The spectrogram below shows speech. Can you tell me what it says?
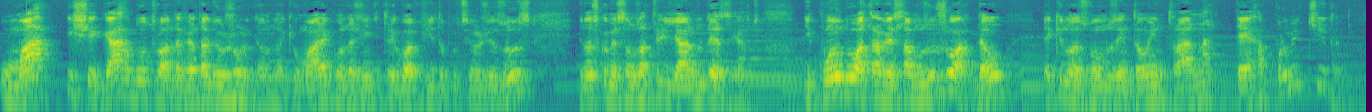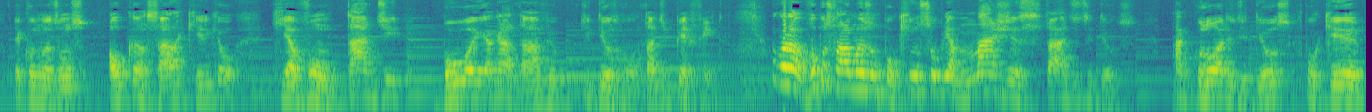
o mar e chegar do outro lado. Na verdade, é o Jordão, né? Que o mar é quando a gente entregou a vida para o Senhor Jesus e nós começamos a trilhar no deserto. E quando atravessamos o Jordão, é que nós vamos então entrar na terra prometida. É quando nós vamos alcançar aquele que é, o, que é a vontade boa e agradável de Deus, a vontade perfeita. Agora, vamos falar mais um pouquinho sobre a majestade de Deus, a glória de Deus, porque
